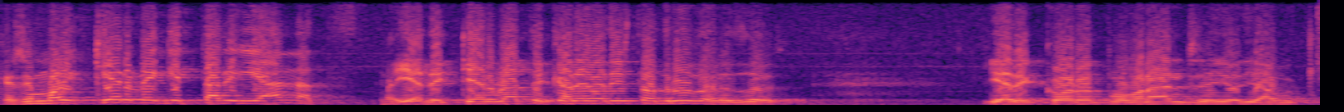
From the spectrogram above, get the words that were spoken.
Kaže moj ker vegetarijanac. Pa jede ker, brate, kad nema ništa drugo, razumiješ? Jede kor od pomoranče i od jabuke.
